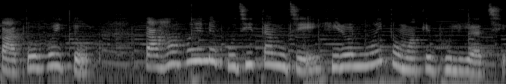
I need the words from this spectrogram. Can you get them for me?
কাতর হইত, তাহা হইলে বুঝিতাম যে হিরণময় তোমাকে ভুলিয়াছে।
